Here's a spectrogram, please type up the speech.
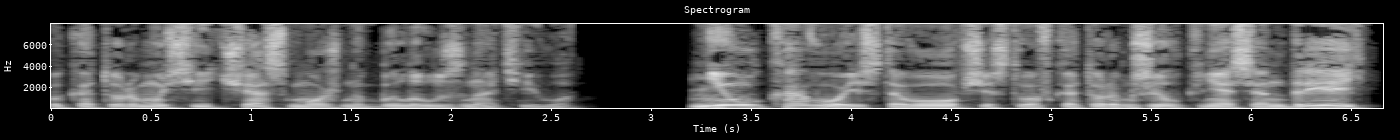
по которому сейчас можно было узнать его. Ни у кого из того общества, в котором жил князь Андрей,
